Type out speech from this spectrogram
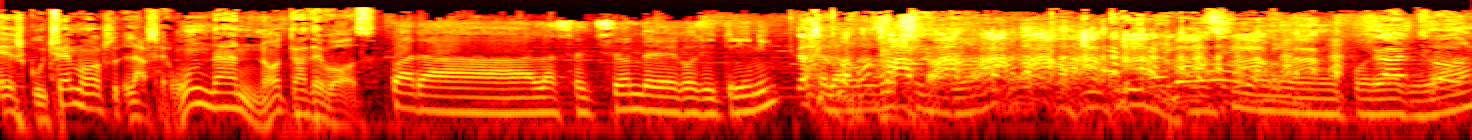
Escuchemos la segunda nota de voz. Para la sección de Goyitrini. La voz de Silvia. ¿Me puede ayudar?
